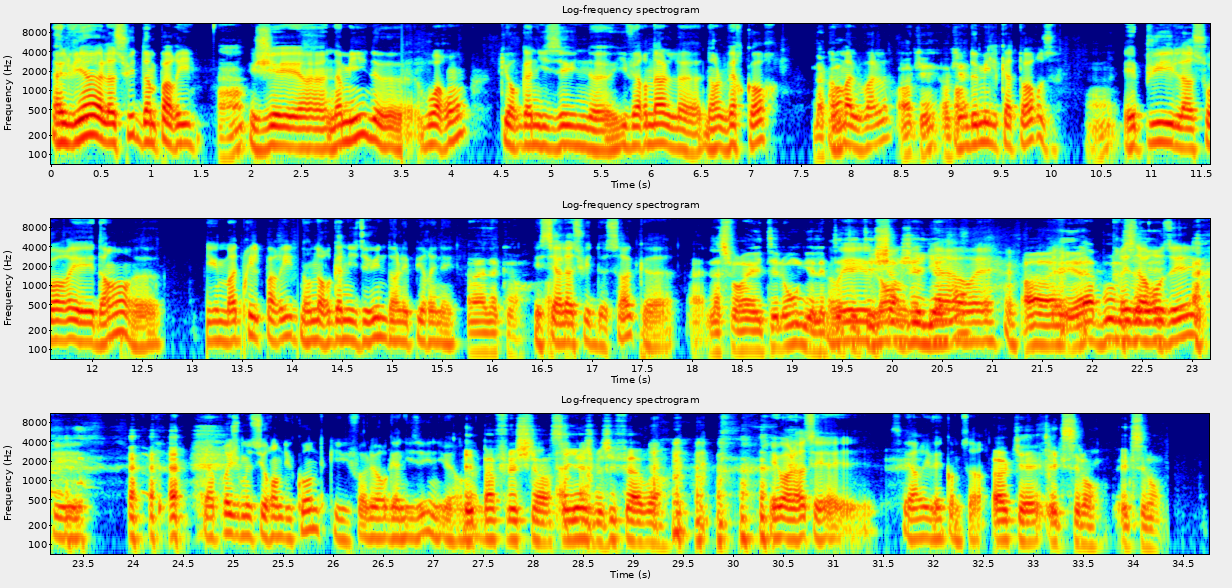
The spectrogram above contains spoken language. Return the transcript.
Elle vient à la suite d'un pari. hein? J'ai un ami de Voiron qui organisait une hivernale dans le Vercors, à Malval, en 2014. Mhm. Et puis la soirée aidant, euh, il m'a pris le pari d'en organiser une dans les Pyrénées. Ouais, d'accord. Et c'est à la suite de ça que. La soirée a été longue, elle a peut-être Oui, été longue chargée bien, également. ouais, Ah et là, boum, très arrosée. Puis... et après, je me suis rendu compte qu'il fallait organiser une Et hivernale. paf le chien, ça y est, je me suis fait avoir. Et voilà, c'est c'est arrivé comme ça. Ok, excellent, excellent.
